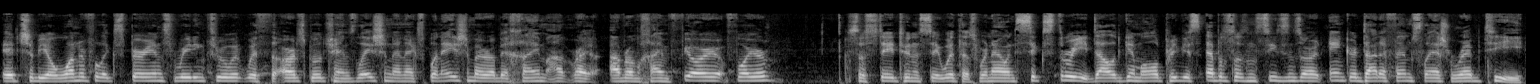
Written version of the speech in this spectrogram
It should be a wonderful experience reading through it with the ArtScroll translation and explanation by Rabbi Chaim Avram Chaim Feuer. So stay tuned and stay with us. We're now in 6-3, Dalad Gimel. All previous episodes and seasons are at anchor.fm slash RebT.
